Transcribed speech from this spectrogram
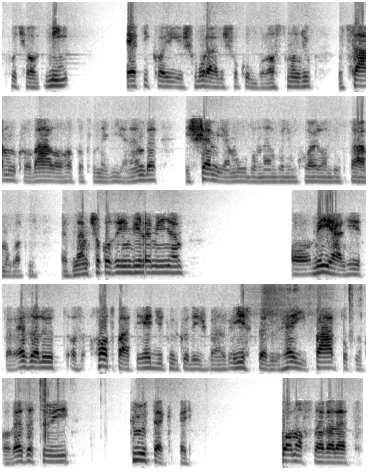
hogyha mi etikai és morális okokból azt mondjuk, hogy számunkra vállalhatatlan egy ilyen ember, és semmilyen módon nem vagyunk hajlandók támogatni. Ez nem csak az én véleményem, a néhány héttel ezelőtt az hatpárti együttműködésben résztvevő helyi pártoknak a vezetői küldtek egy panaszlevelet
